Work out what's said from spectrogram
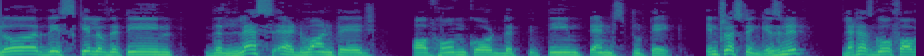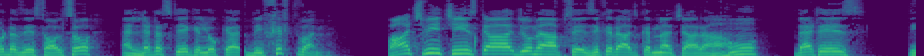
lower the skill of the team the less advantage of home court the team tends to take interesting is and it let's go forward is this also and let's take a look the fifth one پانچویں چیز کا جو میں آپ سے ذکر آج کرنا چاہ رہا ہوں that is the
